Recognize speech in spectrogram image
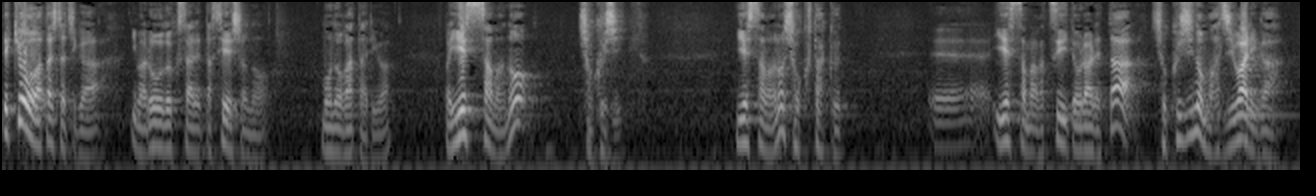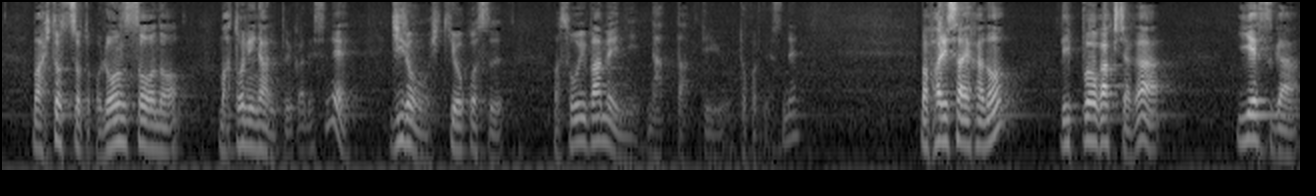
で今日私たちが今朗読された聖書の物語はイエス様の食事。イエス様の食卓、えー、イエス様がついておられた食事の交わりが、まあ、一つちょっと論争の的になるというかですね議論を引き起こす、まあ、そういう場面になったっていうところですね、まあ、ファリサイ派の立法学者がイエスが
